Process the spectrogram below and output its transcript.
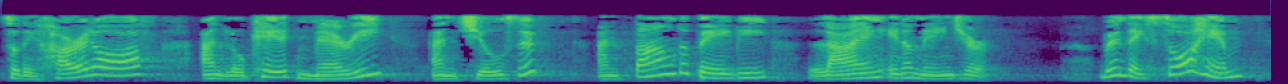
So they hurried off and located Mary and Joseph and found the baby lying in a manger. When they saw him,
